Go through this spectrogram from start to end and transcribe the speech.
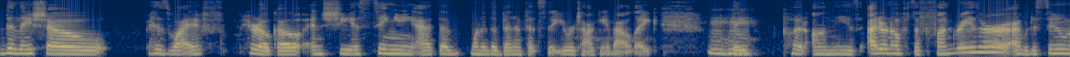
then they show his wife Hiroko and she is singing at the one of the benefits that you were talking about like Mhm. they put on these i don't know if it's a fundraiser i would assume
